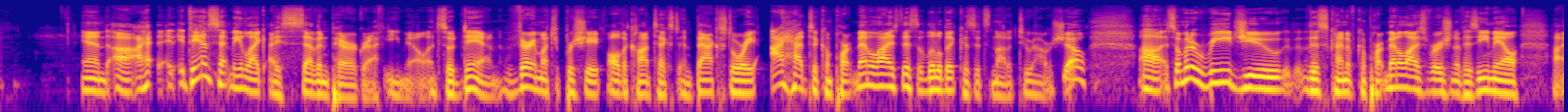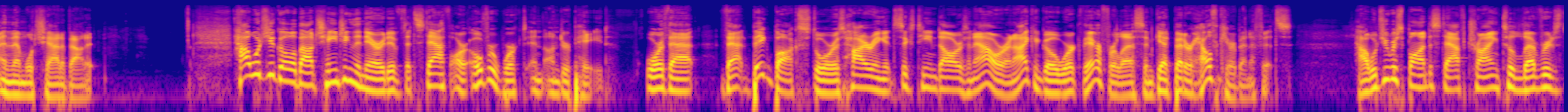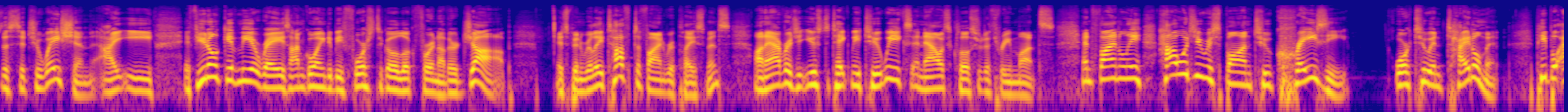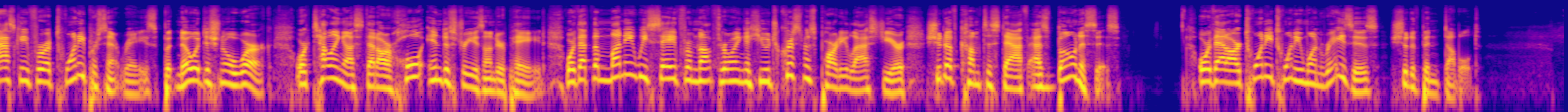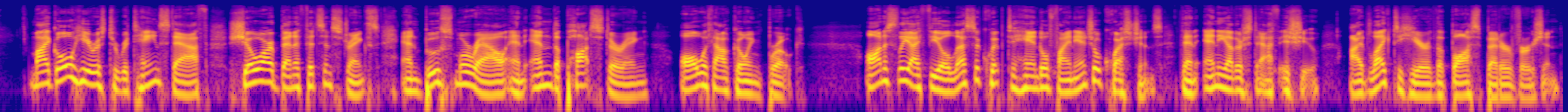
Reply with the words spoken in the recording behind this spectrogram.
And uh, I, Dan sent me like a seven paragraph email. And so, Dan, very much appreciate all the context and backstory. I had to compartmentalize this a little bit because it's not a two hour show. Uh, so, I'm going to read you this kind of compartmentalized version of his email, uh, and then we'll chat about it. How would you go about changing the narrative that staff are overworked and underpaid? Or that that big box store is hiring at $16 an hour and I can go work there for less and get better healthcare benefits? How would you respond to staff trying to leverage the situation, i.e., if you don't give me a raise, I'm going to be forced to go look for another job? It's been really tough to find replacements. On average, it used to take me two weeks, and now it's closer to three months. And finally, how would you respond to crazy or to entitlement? People asking for a 20% raise, but no additional work, or telling us that our whole industry is underpaid, or that the money we saved from not throwing a huge Christmas party last year should have come to staff as bonuses or that our 2021 raises should have been doubled. My goal here is to retain staff, show our benefits and strengths, and boost morale and end the pot stirring, all without going broke. Honestly, I feel less equipped to handle financial questions than any other staff issue. I'd like to hear the boss better version.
